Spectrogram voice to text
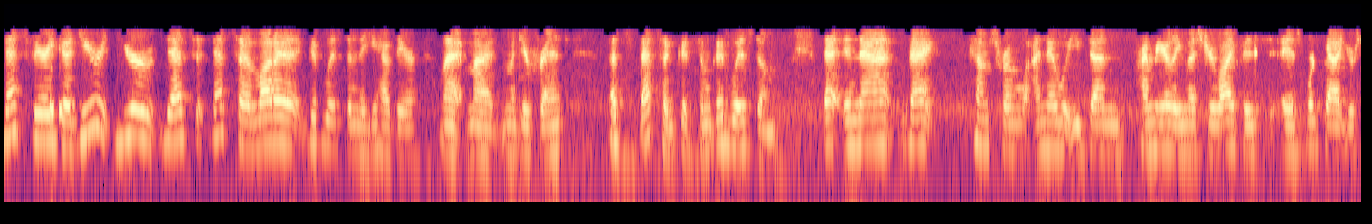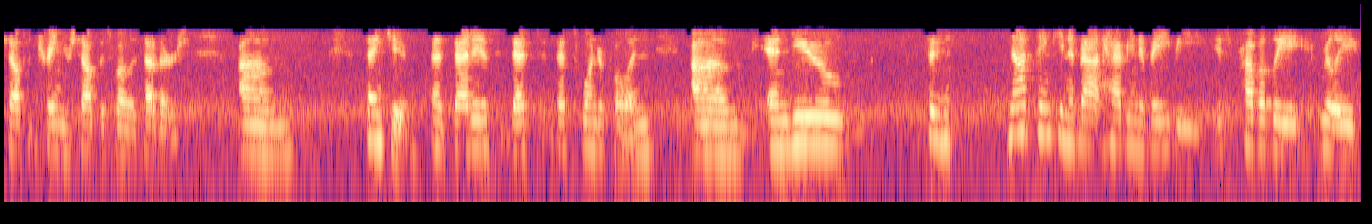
that's very good. You're you're that's that's a lot of good wisdom that you have there, my my my dear friend. That's that's a good some good wisdom. That and that that comes from I know what you've done primarily most of your life is is work out yourself and train yourself as well as others. Um, thank you. That that is that's that's wonderful and um, and you so not thinking about having a baby is probably really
